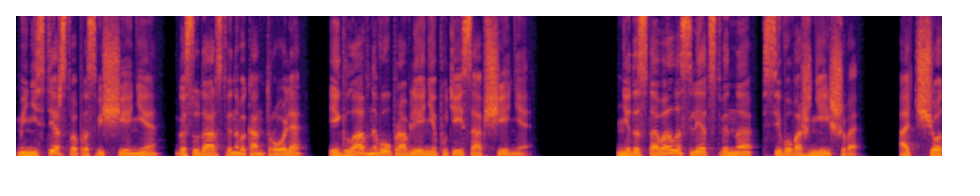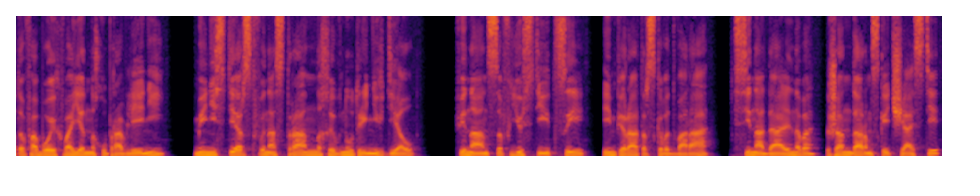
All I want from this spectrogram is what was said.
Министерства просвещения, государственного контроля и Главного управления путей сообщения. Недоставало, следственно, всего важнейшего – отчетов обоих военных управлений, Министерств иностранных и внутренних дел, финансов, юстиции, императорского двора, синодального, жандармской части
